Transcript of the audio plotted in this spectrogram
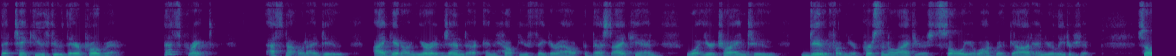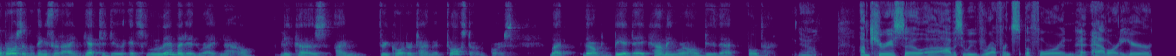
that take you through their program. That's great. That's not what I do. I get on your agenda and help you figure out the best I can what you're trying to do from your personal life, your soul, your walk with God, and your leadership. So those are the things that I get to do. It's limited right now because I'm three quarter time at 12 Stone, of course, but there'll be a day coming where I'll do that full time. Yeah. I'm curious. So, uh, obviously, we've referenced before and have already here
